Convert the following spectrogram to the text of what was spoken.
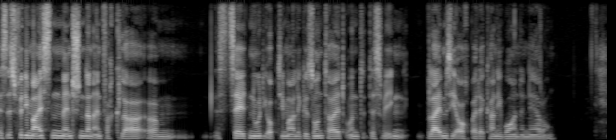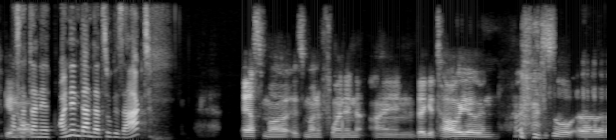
es ist für die meisten Menschen dann einfach klar, ähm, es zählt nur die optimale Gesundheit und deswegen bleiben sie auch bei der karnivoren Ernährung. Genau. Was hat deine Freundin dann dazu gesagt? Erstmal ist meine Freundin ein Vegetarierin. so, äh,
